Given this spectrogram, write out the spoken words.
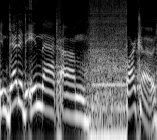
embedded in that um, barcode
